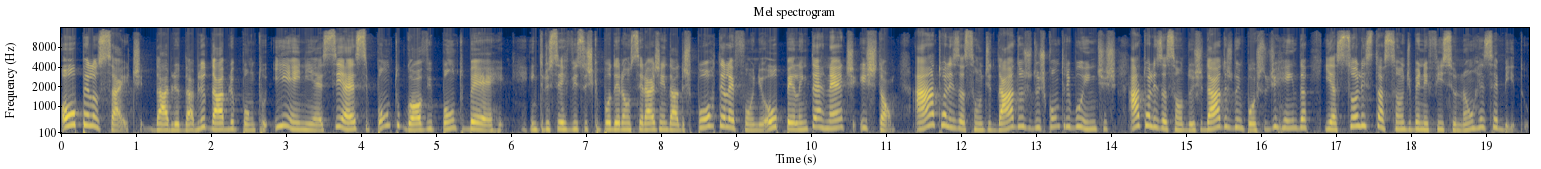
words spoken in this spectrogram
ou pelo site www.inss.gov.br. Entre os serviços que poderão ser agendados por telefone ou pela internet estão a atualização de dados dos contribuintes, a atualização dos dados do imposto de renda e a solicitação de benefício não recebido.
